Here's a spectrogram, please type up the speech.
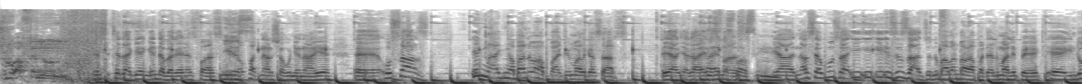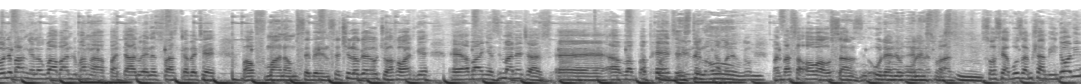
true afternoon. Sithetha ke ngendaba kaNSFAS nopartnership kunye naye eh uSARS. Ingxaki ngabantu abangabhadli imali kaSARS. Ya ya kaNSFAS ya now siyabuza izizathu noba abantu bangabhadali imali back eh intoni bangela ukuba abantu bangabhadali uNSFAS xa bethe bawufumana umsebenzi sechilo ke uJoga wathi ke eh, abanye zimanagers eh abaphethe still owe. but basa owa uSARS ulento uNSFAS so siyabuza mhlambi intoni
